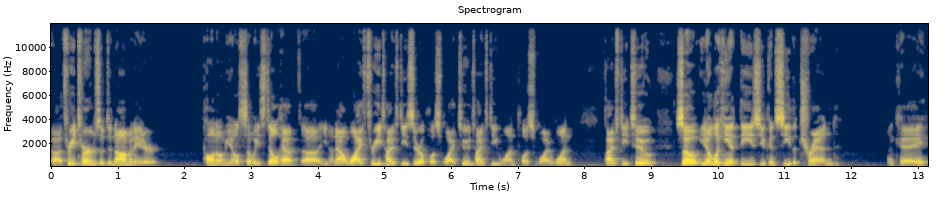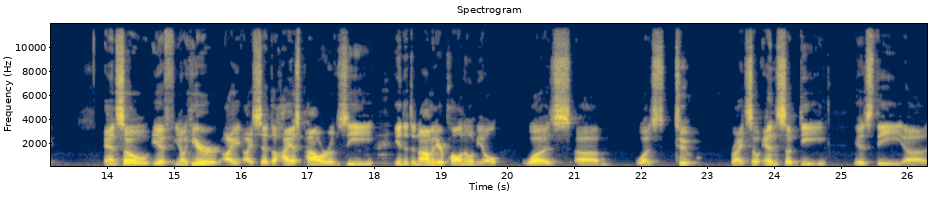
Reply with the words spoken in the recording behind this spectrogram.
uh, three terms of denominator polynomial. So we still have uh, you know now y3 times d0 plus y2 times d1 plus y1 times d2. So you know looking at these, you can see the trend. Okay, and so if you know here I, I said the highest power of z in the denominator polynomial was um, was two, right? So n sub d is the uh,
